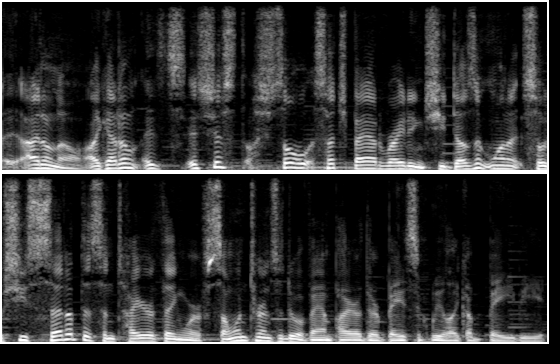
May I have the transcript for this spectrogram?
I don't know. Like I don't. It's it's just so such bad writing. She doesn't want to. So she set up this entire thing where if someone turns into a vampire, they're basically like a baby,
